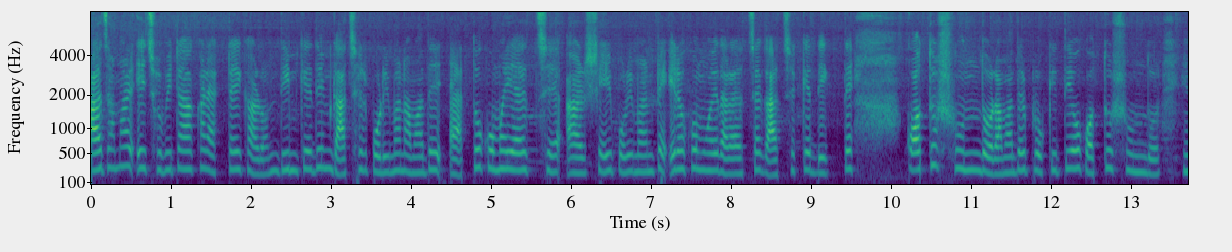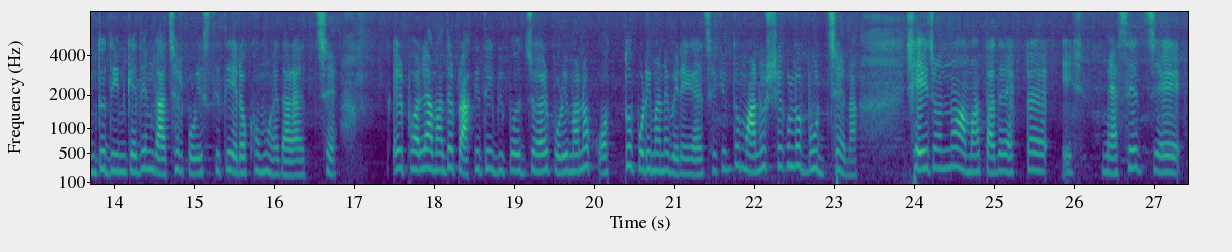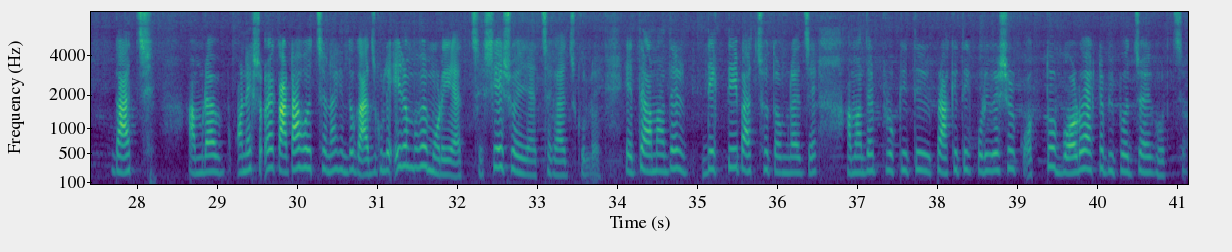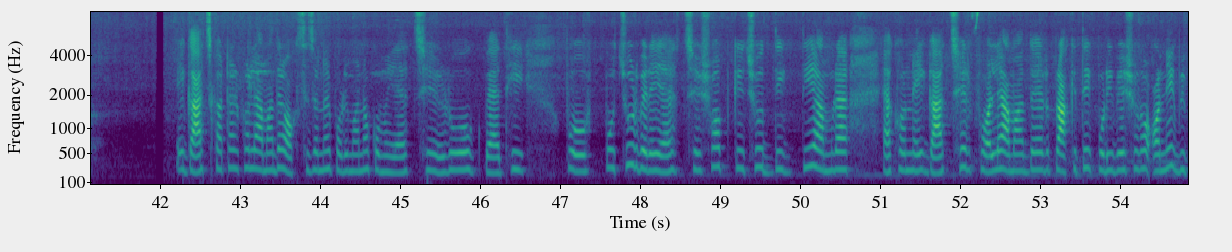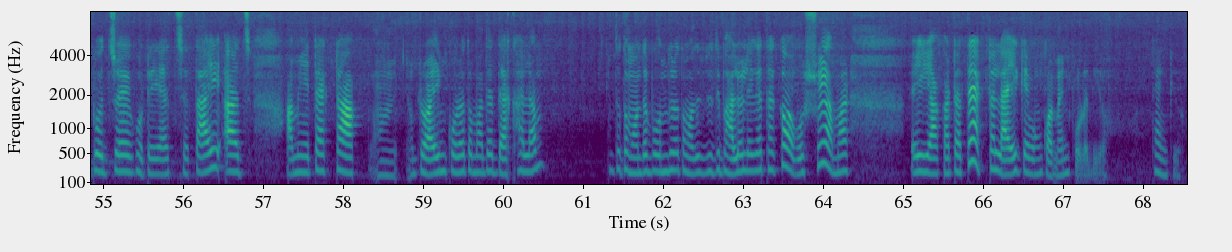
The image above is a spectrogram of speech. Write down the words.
আজ আমার এই ছবিটা আঁকার একটাই কারণ। দিনকে দিন গাছের পরিমাণ আমাদের এত কমে যাচ্ছে আর সেই পরিমাণটা এরকম হয়ে দাঁড়াচ্ছে। গাছকে দেখতে কত সুন্দর, আমাদের প্রকৃতিও কত সুন্দর। কিন্তু দিনকে দিন গাছের পরিস্থিতি এরকম হয়ে দাঁড়াচ্ছে। এর ফলে আমাদের প্রাকৃতিক বিপর্যয়ের পরিমাণও কত পরিমাণে বেড়ে গেছে। কিন্তু মানুষ সেগুলো বুঝছে না। সেই জন্য আমার তাদের একটা মেসেজ যে গাছ আমরা অনেক সময় কাটা হচ্ছে না, কিন্তু গাছগুলো এরমভাবে মরে যাচ্ছে, শেষ হয়ে যাচ্ছে গাছগুলো। এতে আমাদের দেখতেই পাচ্ছ তোমরা যে আমাদের প্রকৃতির প্রাকৃতিক পরিবেশের কত বড় একটা বিপর্যয় ঘটছে। এই গাছ কাটার ফলে আমাদের অক্সিজেনের পরিমাণও কমে যাচ্ছে, রোগ, ব্যাধি প্রচুর বেড়ে যাচ্ছে। সব কিছুর দিক দিয়ে আমরা এখন এই গাছের ফলে আমাদের প্রাকৃতিক পরিবেশেরও অনেক বিপর্যয় ঘটে যাচ্ছে। তাই আজ আমি এটা একটা ড্রয়িং করে তোমাদের দেখালাম। তো তোমাদের বন্ধুরা, তোমাদের যদি ভালো লেগে থাকে অবশ্যই আমার এই আঁকাটাতে একটা লাইক এবং কমেন্ট করে দিও। Thank you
